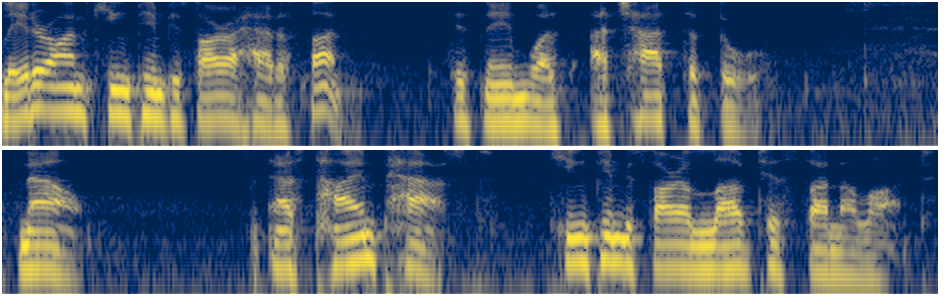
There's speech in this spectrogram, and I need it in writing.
Later on, King Bimbisara had a son. His name was Ajatasattu. Now, as time passed, King Bimbisara loved his son a lot.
